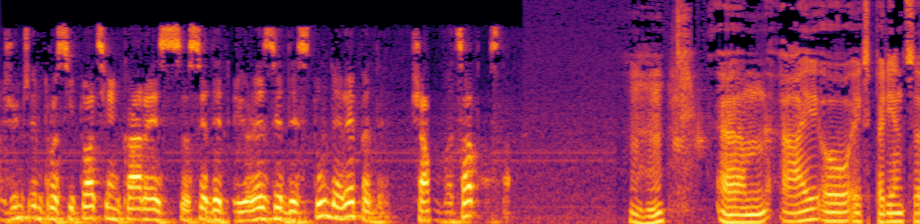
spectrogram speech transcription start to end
ajunge într-o situație în care să se deterioreze destul de repede. Și am învățat asta. Uh-huh. Um, ai o experiență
